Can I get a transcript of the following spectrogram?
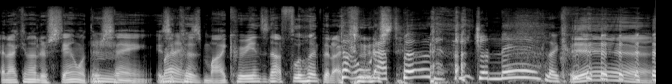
and I can understand what they're mm, saying. Is right. it because my Korean's not fluent that I can understand? like yeah,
